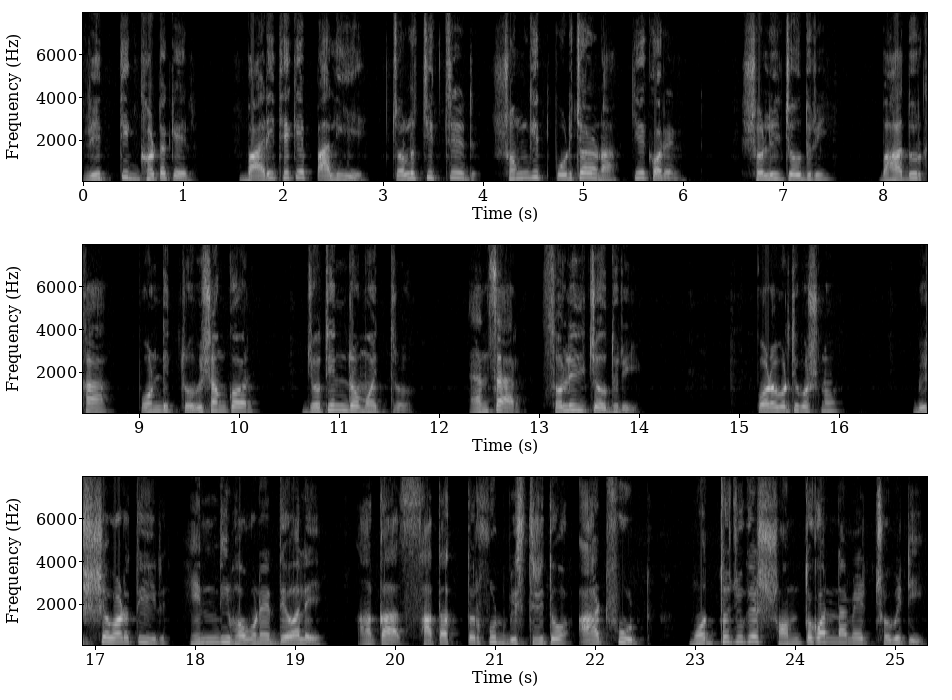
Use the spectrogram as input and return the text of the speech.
Ritwik ঘটকের বাড়ি থেকে পালিয়ে চলচ্চিত্রের সংগীত পরিচালনা কে করেন? সলিল চৌধুরী, বাহাদুর খা, পণ্ডিত রবিশঙ্কর, যতীন্দ্র মৈত্র। অ্যান্সার, সলিল চৌধুরী। পরবর্তী প্রশ্ন। বিশ্বভারতীর হিন্দি ভবনের দেওয়ালে আঁকা সাতাত্তর ফুট বিস্তৃত আট ফুট মধ্যযুগের সন্তগণ নামের ছবিটি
